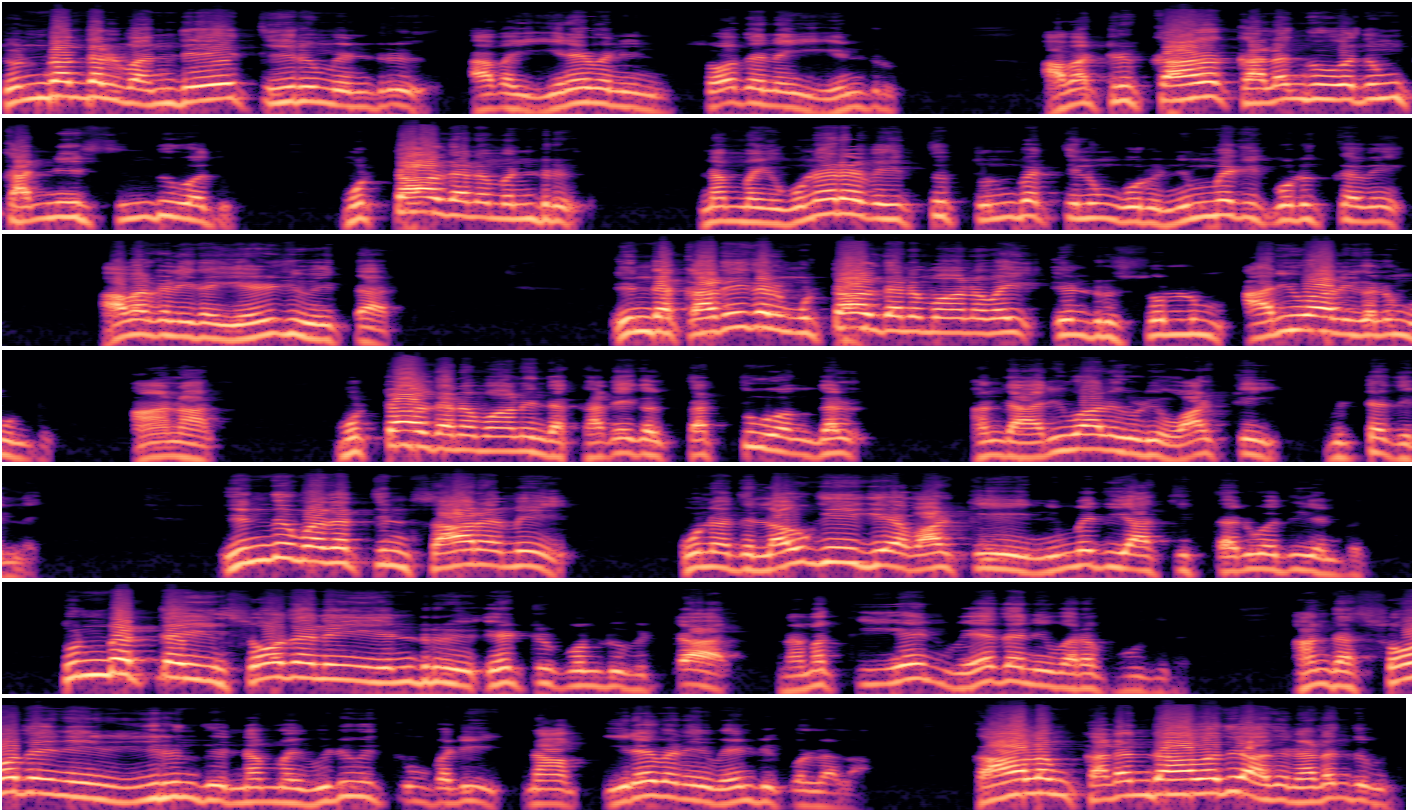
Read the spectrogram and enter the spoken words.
துன்பங்கள் வந்தே தீரும் என்று அவை இறைவனின் சோதனை என்று அவற்றுக்காக கலங்குவதும் கண்ணீர் சிந்துவதும் முட்டாள்தனம் என்று நம்மை உணர வைத்து துன்பத்திலும் ஒரு நிம்மதி கொடுக்கவே அவர்கள் இதை எழுதி வைத்தார். இந்த கதைகள் முட்டாள்தனமானவை என்று சொல்லும் அறிவாளிகளும் உண்டு. ஆனால் முட்டாள்தனமான இந்த கதைகள் தத்துவங்கள் அந்த அறிவாளிகளுடைய வாழ்க்கை விட்டதில்லை. இந்து மதத்தின் சாரமே உனது லௌகீக வாழ்க்கையை நிம்மதியாக்கி தருவது என்பது. துன்பத்தை சோதனை என்று ஏற்றுக்கொண்டு விட்டால் நமக்கு ஏன் வேதனை வரப்போகிறது? அந்த சோதனையில் இருந்து நம்மை விடுவிக்கும்படி நாம் இறைவனை வேண்டிக் கொள்ளலாம். காலம் கடந்தாவது அது நடந்துவிடும்.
